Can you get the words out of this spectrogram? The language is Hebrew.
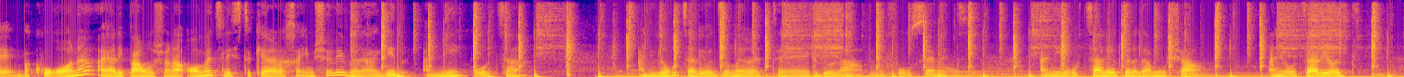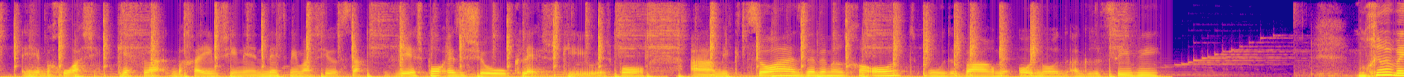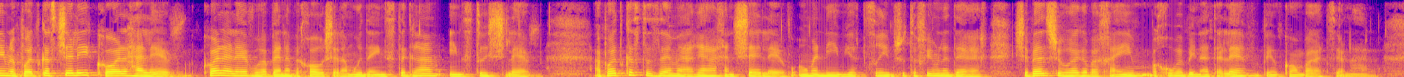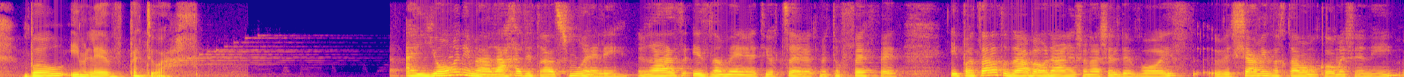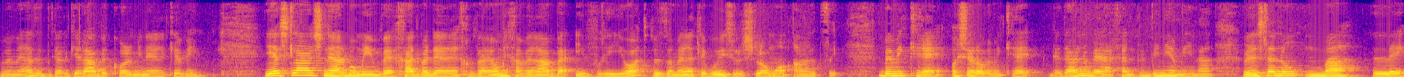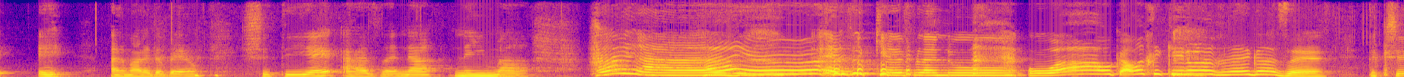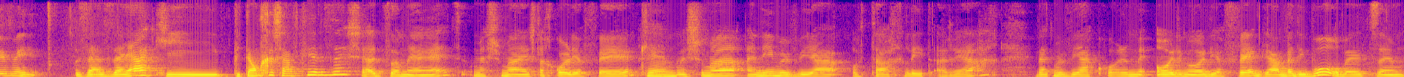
בקורונה היה לי פעם ראשונה אומץ להסתכל על החיים שלי ולהגיד, אני רוצה, אני לא רוצה להיות זמרת אה, גדולה ומפורסמת. אני רוצה להיות בן אדם מאושר. אני רוצה להיות אה, בחורה שכיף לה בחיים, שהיא נהנית ממה שהיא עושה. ויש פה איזשהו קלאש, כאילו, יש פה... המקצוע הזה במרכאות הוא דבר מאוד מאוד אגרסיבי. ברוכים הבאים לפודקאסט שלי, כל הלב. כל הלב הוא הבן הבכור של עמוד האינסטגרם, אינסטוש לב. הפודקאסט הזה מארח אנשי לב, אומנים, יוצרים, שותפים לדרך, שבאיזשהו רגע בחיים בחרו בבינת הלב במקום ברציונל. בואו עם לב פתוח. היום אני מארחת את רז שמואלי. רז היא זמרת, יוצרת, מתופפת. היא פרצה לתודעה בעונה הראשונה של The Voice, ושם היא זכתה במקום השני, ומאז התגלגלה בכל מיני הרכבים. יש לה שני אלבומים ואחד בדרך, והיום היא חברה בעבריות וזמרת ליווי של שלמה ארצי. במקרה, או שלא במקרה, גדלנו ביחד בבנימינה, ויש לנו מלא על מה לדבר. שתהיה האזנה נעימה. היי רז! היי! איזה כיף לנו! וואו, כמה חיכינו לרגע הזה. תקשיבי, זה הזיה, כי פתאום חשבתי על זה שאת זמרת, משמע יש לך קול יפה, כן. משמע אני מביאה אותך להתארח, ואת מביאה קול מאוד מאוד יפה, גם בדיבור בעצם.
